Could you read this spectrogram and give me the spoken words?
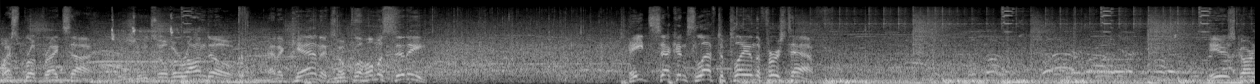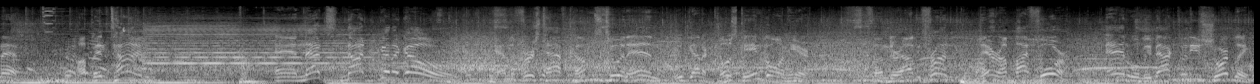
Westbrook right side. Shoots over Rondo. And again, it's Oklahoma City. Eight seconds left to play in the first half. Here's Garnett. Up in time. And that's not going to go. And the first half comes to an end. We've got a close game going here. Thunder out in front. They're up by four. And we'll be back with you shortly.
